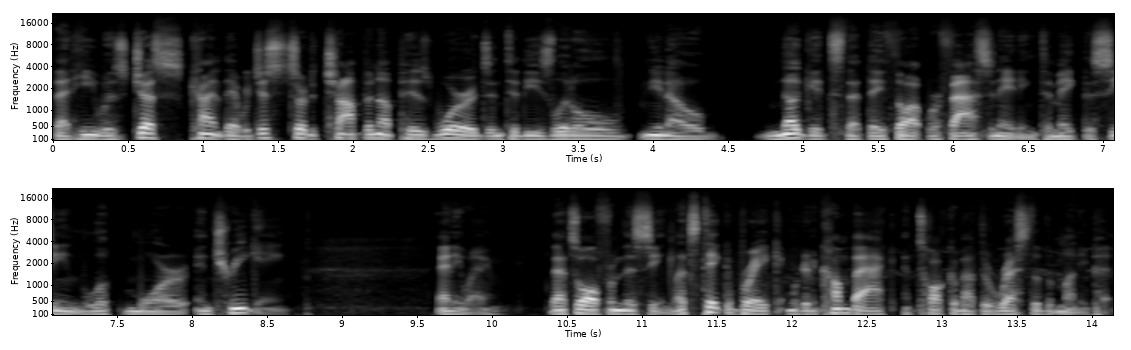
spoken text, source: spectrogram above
that he was just kind of they were just sort of chopping up his words into these little, you know, nuggets that they thought were fascinating to make the scene look more intriguing. Anyway, that's all from this scene. Let's take a break and we're going to come back and talk about the rest of the money pit.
